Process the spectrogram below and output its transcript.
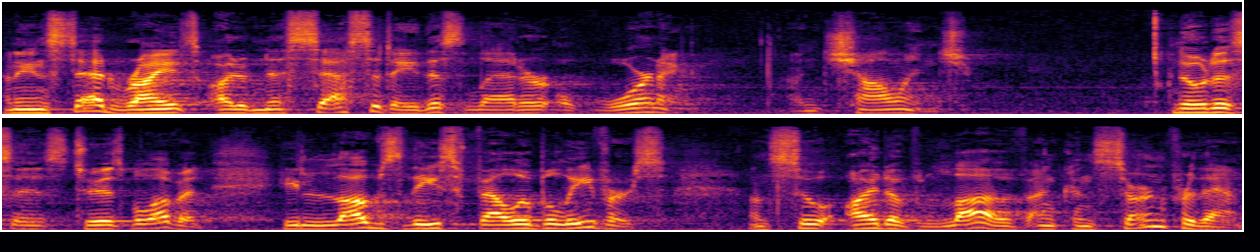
and he instead writes out of necessity this letter of warning and challenge. Notice it's to his beloved. He loves these fellow believers, and so out of love and concern for them,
